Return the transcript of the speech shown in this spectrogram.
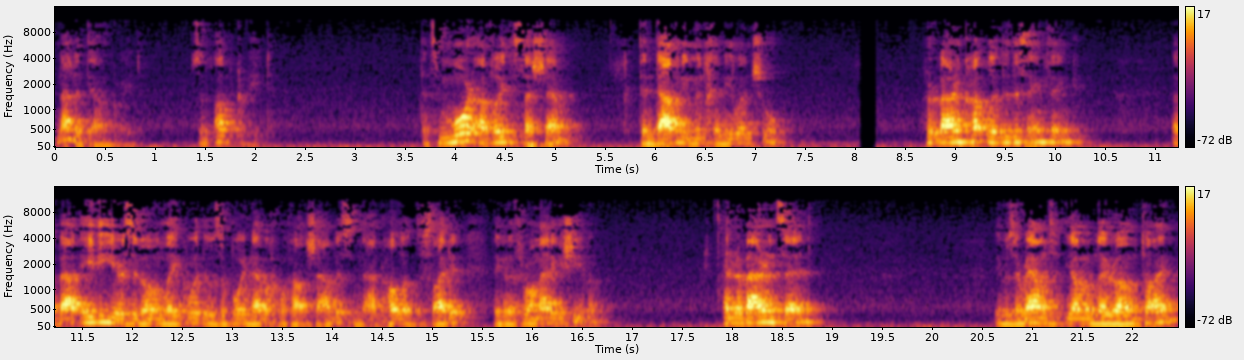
not a downgrade. It was an upgrade. That's more avodas Hashem than davening mincha nila and shul. Reb Aharon Kotler did the same thing. About 80 years ago in Lakewood, there was a boy, Nebuch Michal Shabbos, and Anhola decided they're going to throw him out of yeshiva. And Baron said, it was around Yom Leiram time,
